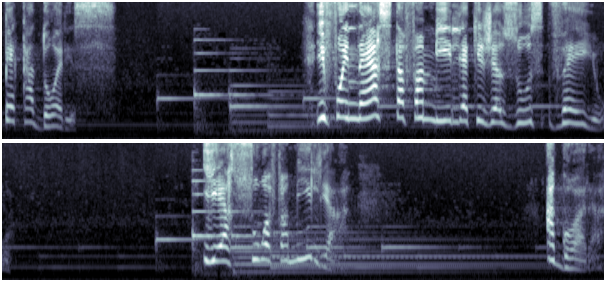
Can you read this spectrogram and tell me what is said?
pecadores. E foi nesta família que Jesus veio. E é a sua família. Agora,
